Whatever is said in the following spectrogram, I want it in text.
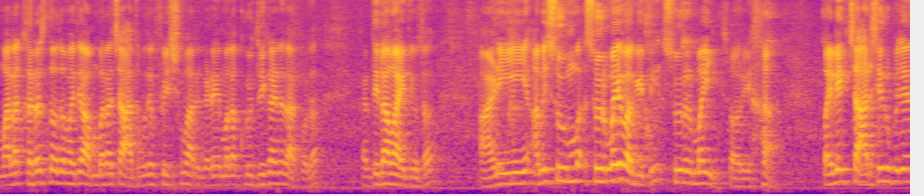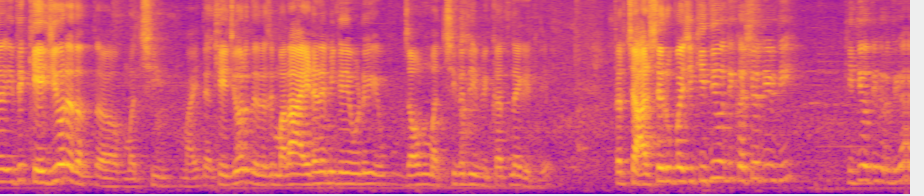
मला खरंच नव्हतं माहिती अंबराच्या आतमध्ये फिश मार्केट आहे. मला कृतिकाने दाखवलं कारण तिला माहिती होतं. आणि आम्ही सुरम सुरमई बघितली. सुरमई सॉरी हां. पहिले एक चारशे रुपये इथे के जीवर येतात मच्छी. माहीत नाही के जीवर देतात मला आयडिया नाही मी कधी एवढी जाऊन मच्छी कधी विकत नाही घेतली. तर चारशे रुपयाची किती होती? कशी होती ती? किती होती कृतिका?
